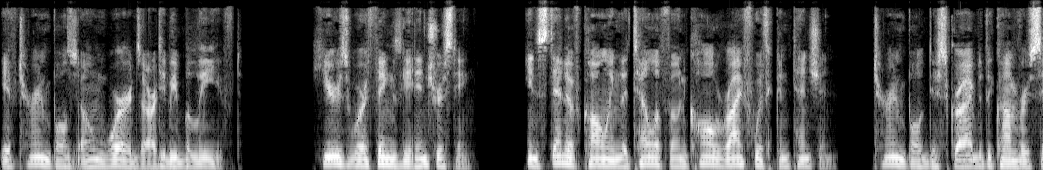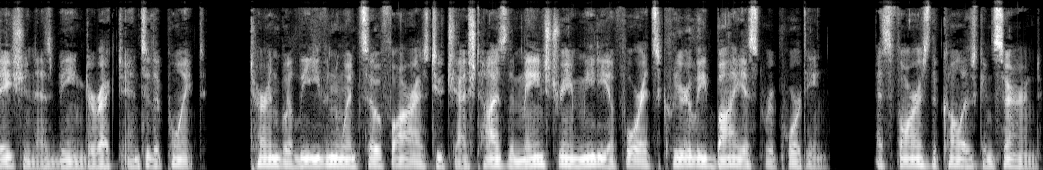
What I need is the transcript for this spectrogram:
if Turnbull's own words are to be believed. Here's where things get interesting. Instead of calling the telephone call rife with contention, Turnbull described the conversation as being direct and to the point. Turnbull even went so far as to chastise the mainstream media for its clearly biased reporting. As far as the call is concerned,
